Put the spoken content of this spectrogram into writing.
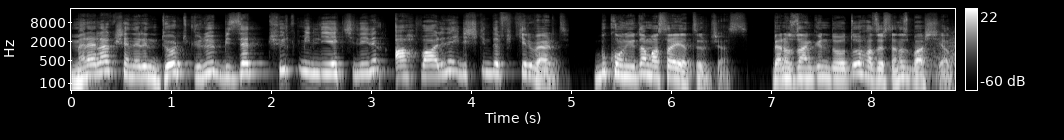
Meral Akşener'in dört günü bize Türk milliyetçiliğinin ahvaline ilişkin de fikir verdi. Bu konuyu da masaya yatıracağız. Ben Ozan Gündoğdu, hazırsanız başlayalım.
